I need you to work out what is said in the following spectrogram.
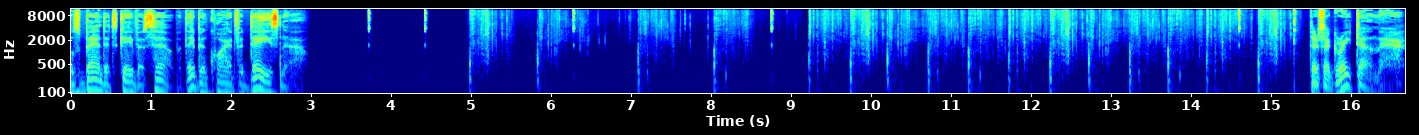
Those bandits gave us hell, but they've been quiet for days now. There's a grate down there.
